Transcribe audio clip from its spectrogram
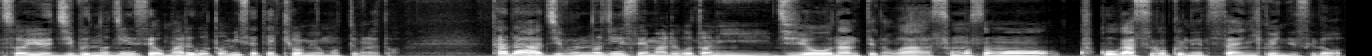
そういう自分の人生を丸ごと見せて興味を持ってもらうと。ただ、自分の人生丸ごとに需要なんてのは、そもそも、ここがすごくね、伝えにくいんですけど、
